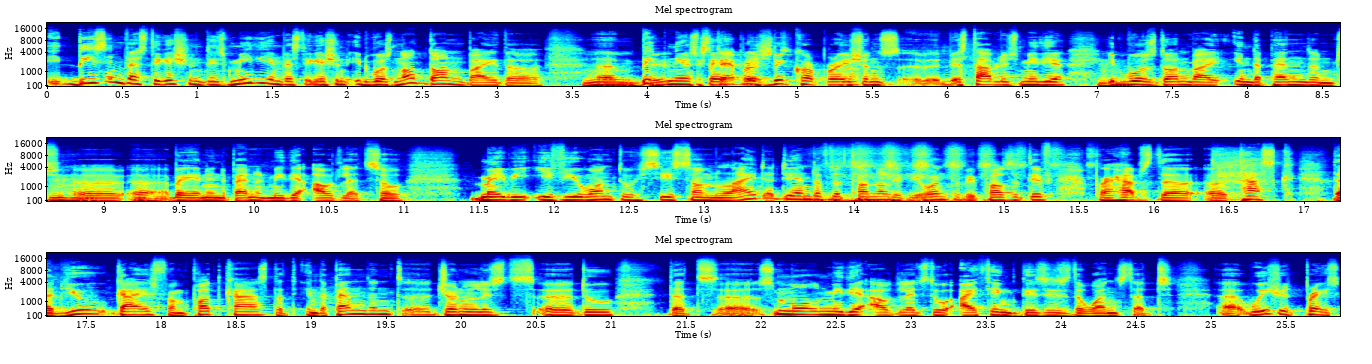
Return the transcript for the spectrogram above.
i- this investigation, this media investigation, it was not done by the uh, big the newspapers, big corporations, uh, established media. It was done by independent, uh, uh, by an independent media outlet. So maybe if you want to see some light at the end of the tunnel, if you want to be positive, perhaps the uh, task that you guys from podcast, that independent uh, journalists uh, do, that uh, small media outlets do, I think this is the ones that uh, we should praise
